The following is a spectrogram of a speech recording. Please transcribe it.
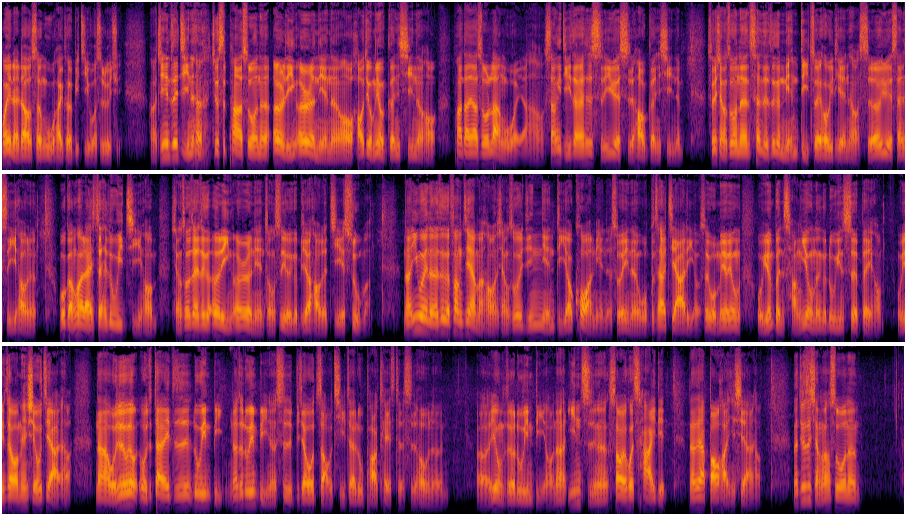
欢迎来到生物骇客笔记，我是 Rich 啊。今天这集呢，就是怕说呢，二零二二年呢，哦，好久没有更新了哈，怕大家说烂尾啊。上一集大概是十一月十号更新的，所以想说呢，趁着这个年底最后一天哈，十二月三十一号呢，我赶快来再录一集哈，想说在这个二零二二年总是有一个比较好的结束嘛。那因为呢，这个放假嘛，哈，想说已经年底要跨年了，所以呢，我不在家里哦，所以我没有用我原本常用那个录音设备哈，我已经在外面休假了哈。那我就用，我就带了一支录音笔。那这录音笔呢，是比较我早期在录 Podcast 的时候呢，呃，用这个录音笔哦。那音质呢，稍微会差一点，那大家包涵一下哈。那就是想要说呢。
